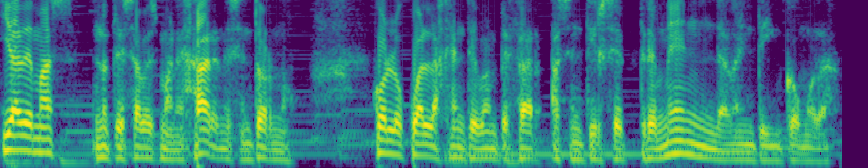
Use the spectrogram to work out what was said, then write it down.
Y además no te sabes manejar en ese entorno, con lo cual la gente va a empezar a sentirse tremendamente incómoda.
